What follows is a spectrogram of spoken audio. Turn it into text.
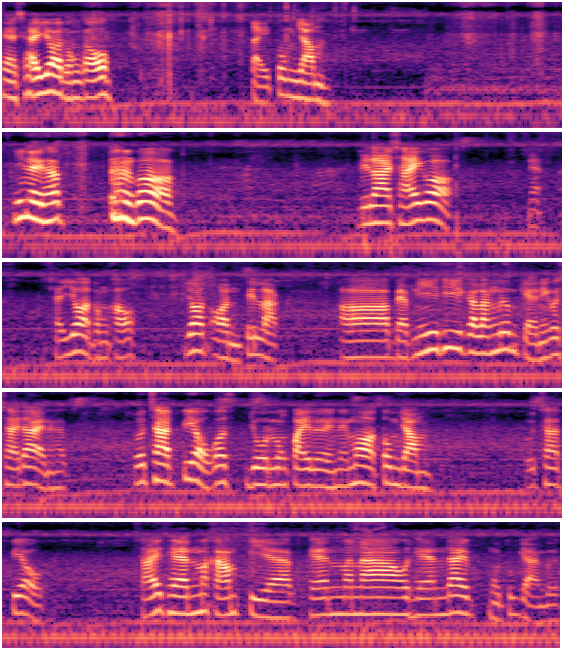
เนี่ยใช้ยอดของเขาใส่ต้มยำนี่เลยครับ ก็ เวลาใช้ก็เนี่ยใช้ยอดของเขายอดอ่อนเป็นหลักแบบนี้ที่กำลังเริ่มแก่นี้ก็ใช้ได้นะครับ รสชาติเปรี้ยวก็โยนลงไปเลยในหม้อต้มยำรสชาติเปรี้ยว ใช้แทนมะขามเปียก แทนมะนาวแทนได้หมดทุกอย่างเลย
